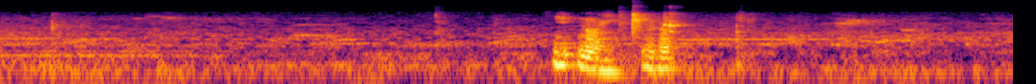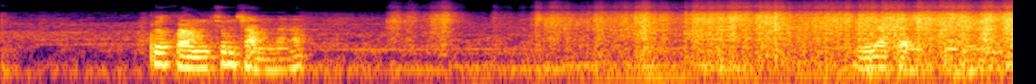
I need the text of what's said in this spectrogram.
นิดหน่อยนะครับ เพื่อความชุ่มฉ่ำนะครับนี่จะใส่ถุง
